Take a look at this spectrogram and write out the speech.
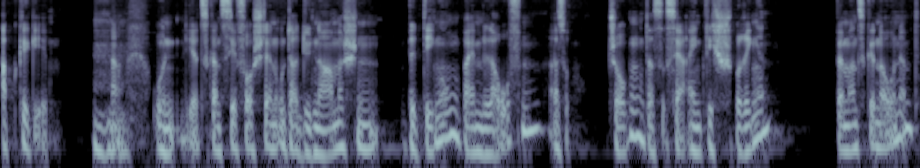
abgegeben. Mhm. Ja, und jetzt kannst du dir vorstellen, unter dynamischen Bedingungen beim Laufen, also Joggen, das ist ja eigentlich Springen, wenn man es genau nimmt,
